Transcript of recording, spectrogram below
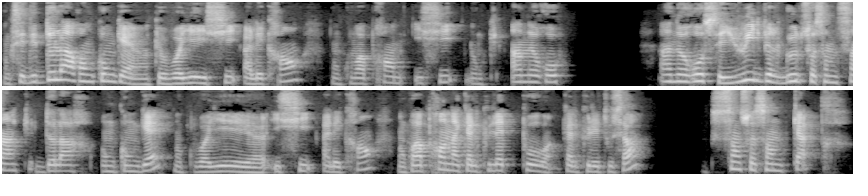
Donc c'est des dollars hongkongais hein, que vous voyez ici à l'écran. Donc on va prendre ici donc 1 euro 1 euro, c'est 8,65 dollars hongkongais. Donc, vous voyez euh, ici à l'écran. Donc, on va prendre la calculette pour calculer tout ça. 164,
